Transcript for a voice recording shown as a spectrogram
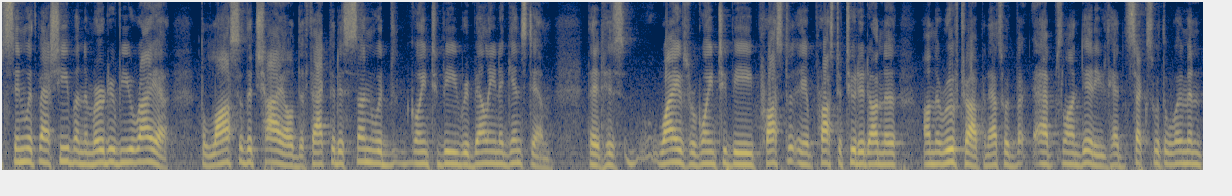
sin with Bathsheba and the murder of Uriah, the loss of the child, the fact that his son was going to be rebelling against him, that his wives were going to be prosti- prostituted on the on the rooftop, and that's what Absalom did. He had sex with the women,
